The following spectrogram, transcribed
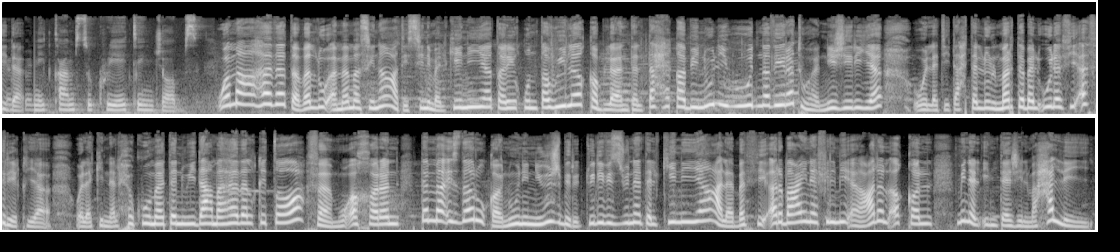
Jobs. ومع هذا تظل أمام صناعة السينما الكينية طريق طويل قبل أن تلتحق بنوليوود نظيرتها النيجيرية والتي تحتل المرتبة الأولى في أفريقيا. ولكن الحكومة تنوي دعم هذا القطاع فمؤخرا تم إصدار قانون يجبر التلفزيونات الكينية على بث 40% على الأقل من الإنتاج المحلي.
